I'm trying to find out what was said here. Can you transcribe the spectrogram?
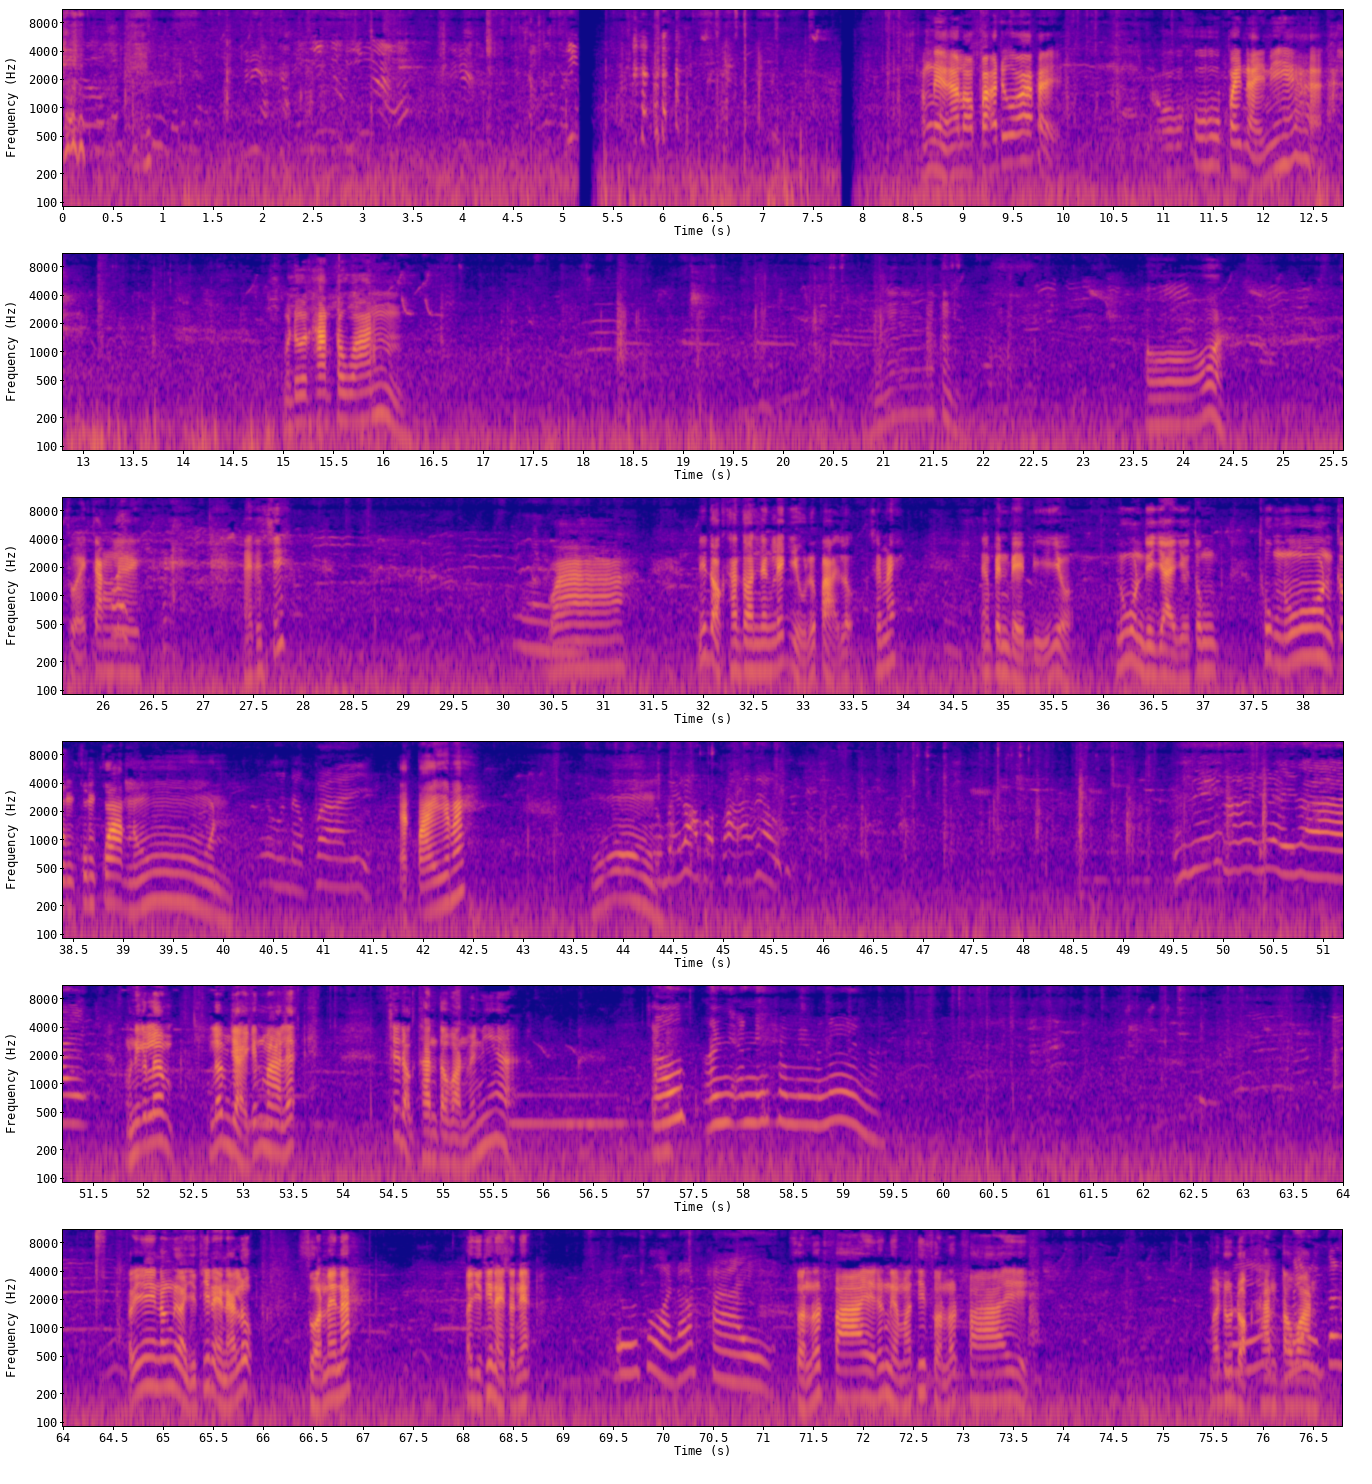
น้องเหนือรอป้าด้วย โอ้โห ไปไหนเนี่ย มาดูทานตะวันโอ้ สวยจังเลย ไหนดูสิ นี่ดอกทานตะวันยังเล็กอยู่หรือเปล่าลูกใช่ไหมยังเป็นเบบีอยู่ นู่นใหญ่ๆอยู่ตรงทุ่งนู่นตรงกว้างๆนู่นมันเดี๋ยวไปอยากไปใช่ไหมโอ้ไม่รอป๊าป๊าแล้วนี่ไงไงวันนี้ก็เริ่มเริ่มใหญ่ขึ้นมาแล้ว ใช่ดอกทานตะวันไหมเนี่ย เอาอันนี้อันนี้ทำไมมันแน่นอะ ตอนนี้น้องเหนืออยู่ที่ไหนนะลูก สวนเลยนะ เราอยู่ที่ไหนตอนเนี้ยดูถั่วรถไฟ สวนรถไฟน้องเหนือมาที่สวนรถไฟ มาดูดอกทานตะวันแม่มีต้น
